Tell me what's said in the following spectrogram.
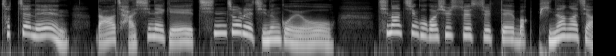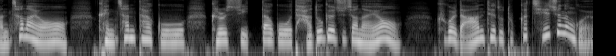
첫째는 나 자신에게 친절해지는 거예요. 친한 친구가 실수했을 때 막 비난하지 않잖아요. 괜찮다고, 그럴 수 있다고 다독여주잖아요. 그걸 나한테도 똑같이 해주는 거예요.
